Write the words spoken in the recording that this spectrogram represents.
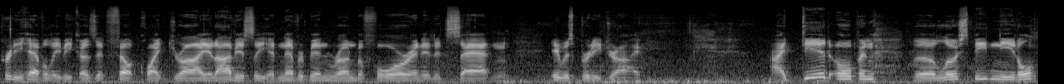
pretty heavily because it felt quite dry. It obviously had never been run before and it had sat and it was pretty dry. I did open the low speed needle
